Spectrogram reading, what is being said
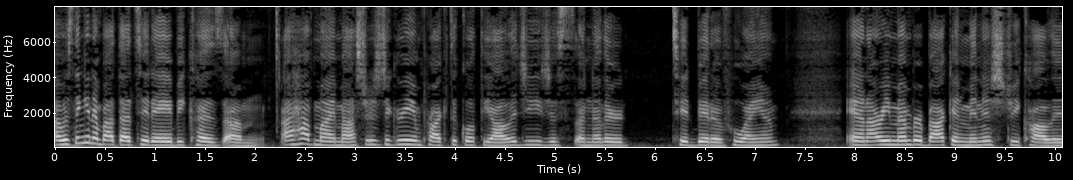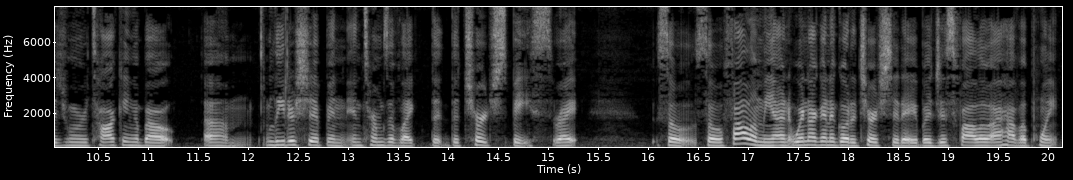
I was thinking about that today because um, I have my master's degree in practical theology, just another tidbit of who I am. And I remember back in ministry college when we were talking about um, leadership in, in terms of like the, the church space, right? So, so follow me. I, we're not going to go to church today, but just follow. I have a point.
